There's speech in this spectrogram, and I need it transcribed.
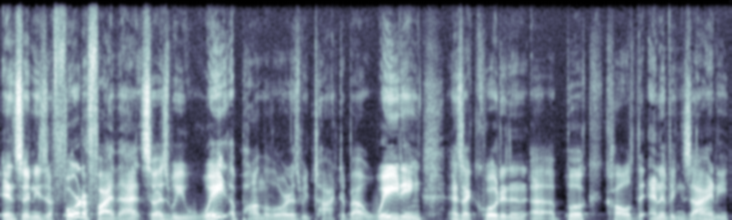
And so it needs to fortify that. So as we wait upon the Lord, as we talked about, waiting, as I quoted in a, a book called The End of Anxiety,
